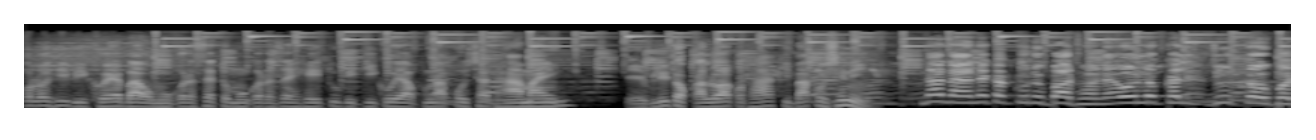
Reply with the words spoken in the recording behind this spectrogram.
কলহী বিষয়ে বা অমুকত আছে তমুকত আছে সেইটো বিক্ৰী কৰি আপোনাৰ পইচা ধাৰ মাৰিম। এইবুলি টকা লোৱাৰ কথা কিবা কৈছে নি ना ना ना का कोनो बात होना वो लोग खाली जूत का ऊपर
